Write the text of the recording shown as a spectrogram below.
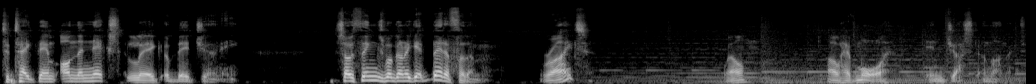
to take them on the next leg of their journey. So things were going to get better for them, right? Well, I'll have more in just a moment.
